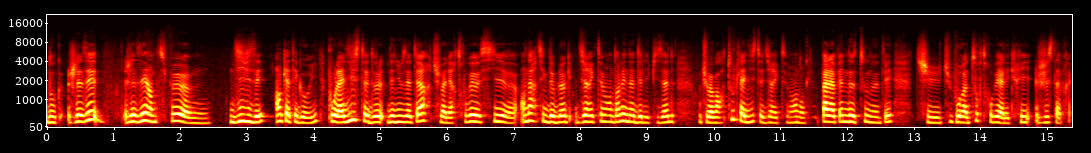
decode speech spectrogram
Donc je les ai, un petit peu euh, divisés en catégories. Pour la liste des newsletters, tu vas les retrouver aussi euh, en article de blog directement dans les notes de l'épisode où tu vas voir toute la liste directement. Donc pas la peine de tout noter, tu, pourras tout retrouver à l'écrit juste après.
